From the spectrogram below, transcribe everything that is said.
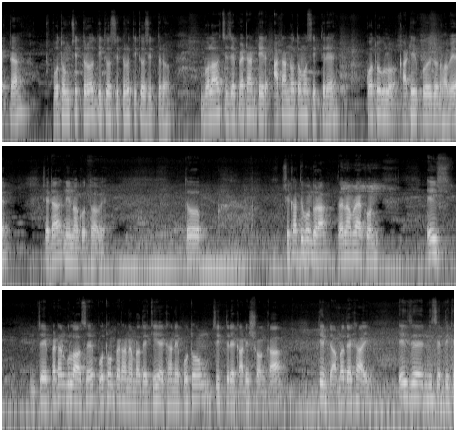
একটা। প্রথম চিত্র, দ্বিতীয় চিত্র, তৃতীয় চিত্র। বলা হচ্ছে যে প্যাটার্নটির আটান্নতম চিত্রে কতগুলো কাঠির প্রয়োজন হবে সেটা নির্ণয় করতে হবে। তো শিক্ষার্থী বন্ধুরা, তাহলে আমরা এখন এই যে প্যাটার্নগুলো আছে, প্রথম প্যাটার্নে আমরা দেখি, এখানে প্রথম চিত্রে কাঠির সংখ্যা তিনটা। আমরা দেখাই, এই যে নিচের দিকে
